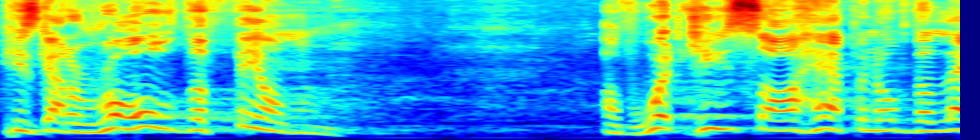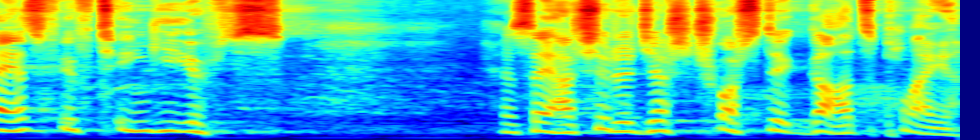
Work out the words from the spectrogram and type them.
he's got to roll the film of what he saw happen over the last 15 years and say, I should have just trusted God's plan.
